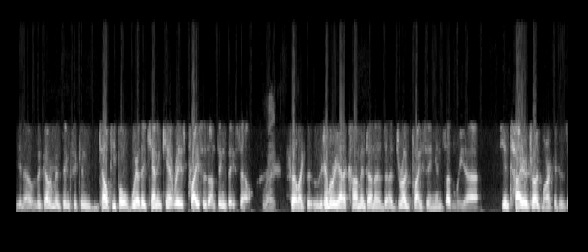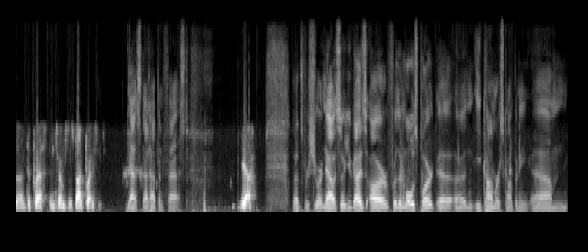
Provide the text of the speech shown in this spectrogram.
you know, the government thinks it can tell people where they can and can't raise prices on things they sell. Right. So, like, the, Hillary had a comment on a, a drug pricing, and suddenly uh, the entire drug market is uh, depressed in terms of stock prices. Yes, that happened fast. yeah. That's for sure. Now, so you guys are, for the most part, uh, an e-commerce company, um,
